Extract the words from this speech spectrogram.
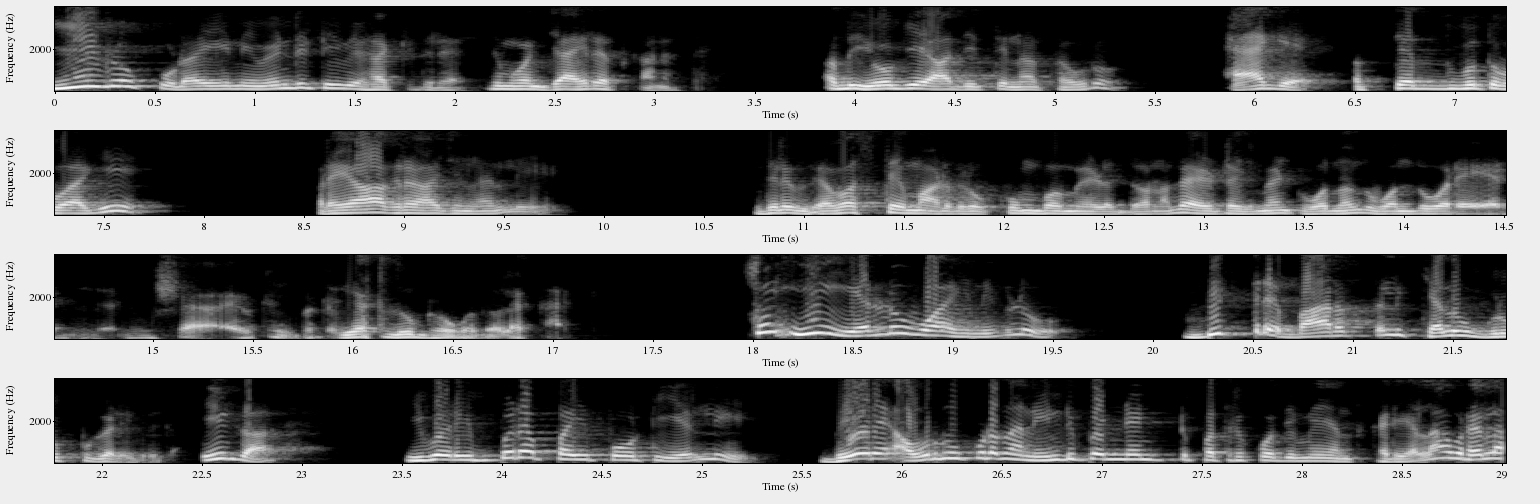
ಈಗಲೂ ಕೂಡ ಈ ನೀವು ಎನ್ ಡಿ ಟಿ ವಿ ಹಾಕಿದರೆ ನಿಮಗೊಂದು ಜಾಹೀರಾತು ಕಾಣುತ್ತೆ. ಅದು ಯೋಗಿ ಆದಿತ್ಯನಾಥ್ ಅವರು ಹೇಗೆ ಅತ್ಯದ್ಭುತವಾಗಿ ಪ್ರಯಾಗ್ರಾಜ್ನಲ್ಲಿ ಇದರ ವ್ಯವಸ್ಥೆ ಮಾಡಿದ್ರು ಕುಂಭಮೇಳದ್ದು ಅನ್ನೋದು ಅಡ್ವರ್ಟೈಸ್ಮೆಂಟ್ ಒಂದೊಂದು ಒಂದೂವರೆ ಎರಡು ನಿಮಿಷ ಅಡ್ವರ್ಟೈಸ್ಮೆಂಟ್ ಎಷ್ಟು ದುಡ್ಡು ಹೋಗೋದು ಲೆಕ್ಕ ಹಾಕಿ. ಸೊ ಈ ಎರಡು ವಾಹಿನಿಗಳು ಬಿಟ್ಟರೆ ಭಾರತದಲ್ಲಿ ಕೆಲವು ಗ್ರೂಪ್ಗಳಿವೆ. ಈಗ ಇವರಿಬ್ಬರ ಪೈಪೋಟಿಯಲ್ಲಿ ಬೇರೆ ಅವ್ರನ್ನೂ ಕೂಡ ನಾನು ಇಂಡಿಪೆಂಡೆಂಟ್ ಪತ್ರಿಕೋದ್ಯಮಿ ಅಂತ ಕರೆಯಲ್ಲ, ಅವರೆಲ್ಲ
